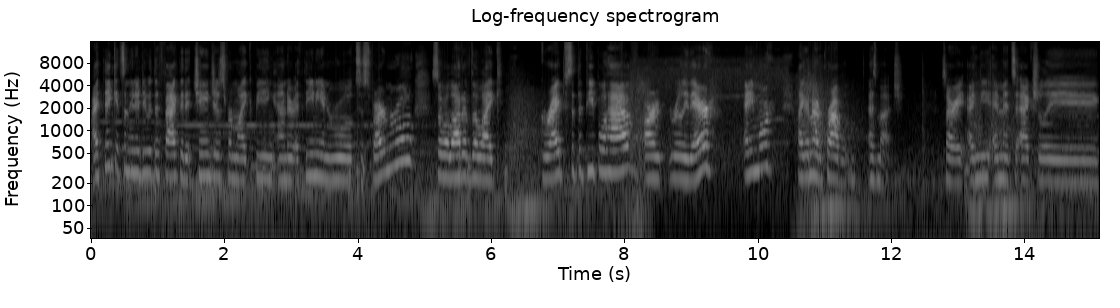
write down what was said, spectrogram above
I think it's something to do with the fact that it changes from like being under Athenian rule to Spartan rule. So a lot of the like gripes that the people have aren't really there anymore. Like they're not a problem as much. Sorry, I need I meant to actually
